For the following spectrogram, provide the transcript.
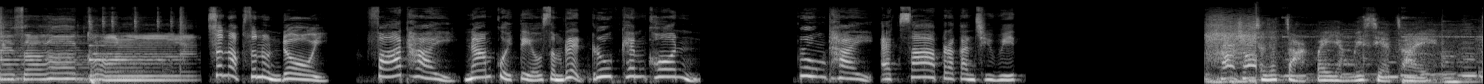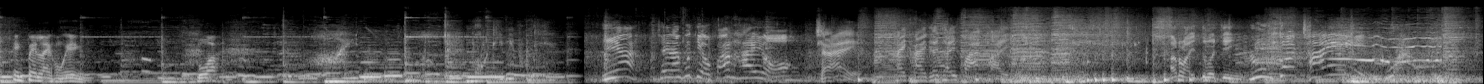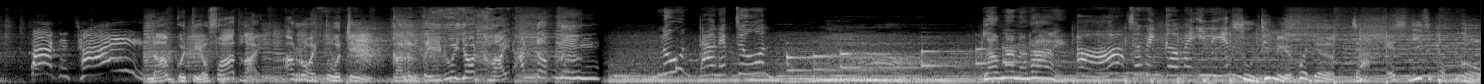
รสักคนเลยสนับสนุนโดย ฟ้าไทย น้ำก๋วยเตี๋ยวสำเร็จรูปเข้มข้น กรุงไทย แอคซ่าประกันชีวิตฉันจะจากไปอย่างไม่เสียใจ เองเป็นอะไรของเอง บัวเฮียใช้น้ำก๋วยเตี๋ยวฟ้าไทยเหรอ ใช่ ใครๆก็ใช้ฟ้าไทย อร่อยตัวจริง ลุงก็ใช้ น้ำก๋วยเตี๋ยวฟ้าไทย อร่อยตัวจริง การันตีด้วยยอดขายอันดับหนึ่ง นู่นดาวเนปจูน เรานั่นอะไรอ๋อสฟิงเกอร์ไมอิลิน สูตรที่เหนือกว่าเดิมจาก S26 Go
